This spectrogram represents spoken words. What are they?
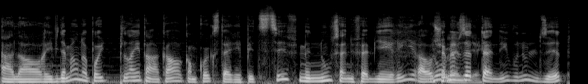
Alors, évidemment, on n'a pas eu de plainte encore comme quoi que c'était répétitif, mais nous, ça nous fait bien rire. Alors, Nous, on vous êtes tannés, vous nous le dites.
